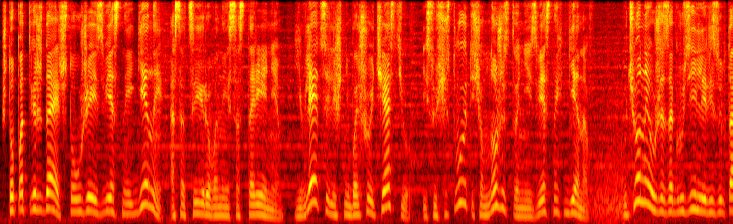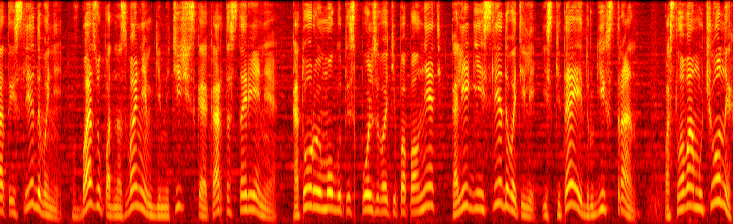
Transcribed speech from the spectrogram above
что подтверждает, что уже известные гены, ассоциированные со старением, являются лишь небольшой частью и существует еще множество неизвестных генов. Ученые уже загрузили результаты исследований в базу под названием «Генетическая карта старения», которую могут использовать и пополнять коллеги-исследователи из Китая и других стран. По словам ученых,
